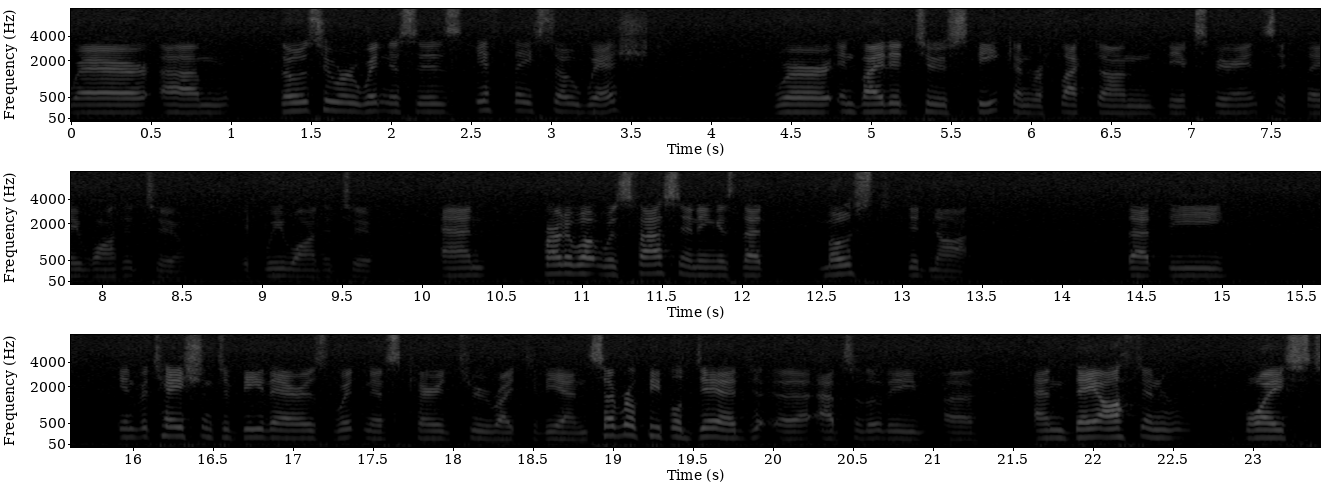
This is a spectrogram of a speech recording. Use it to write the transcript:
where um, those who were witnesses, if they so wished, were invited to speak and reflect on the experience if they wanted to, if we wanted to. And part of what was fascinating is that most did not. That the invitation to be there as witness carried through right to the end. Several people did, uh, absolutely, uh, and they often voiced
